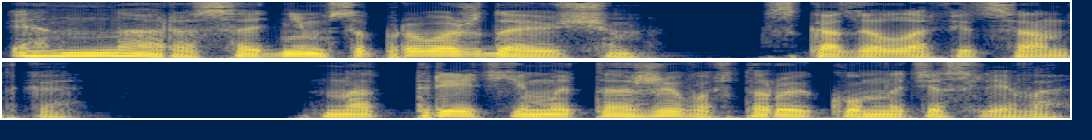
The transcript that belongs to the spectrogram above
«Эннара с одним сопровождающим», — сказала официантка. «На третьем этаже во второй комнате слева».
